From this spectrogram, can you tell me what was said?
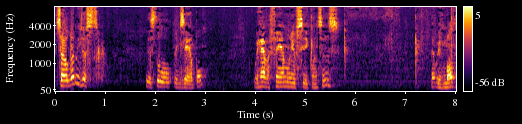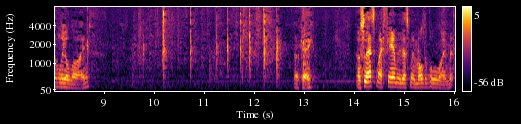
So let me just this little example. We have a family of sequences that we've multiply aligned. Okay. So that's my family, that's my multiple alignment.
